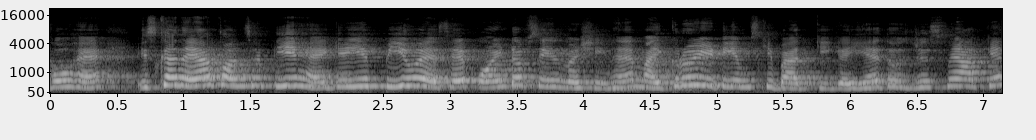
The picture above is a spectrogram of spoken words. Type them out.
वो है? इसका नया कॉन्सेप्ट ये है कि ये पीओएस है पॉइंट ऑफ़ सेल मशीन है माइक्रो ए की बात की गई है तो जिसमें आपके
